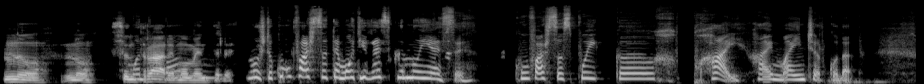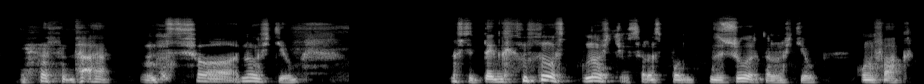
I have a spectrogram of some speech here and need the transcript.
Nu, nu. Sunt mă rare întrebam, momentele. Nu știu, cum faci să te motivezi când nu iese? Cum faci să spui că hai, hai, mai încerc o dată? da, so, nu știu. Nu știu, te, nu, nu știu să răspund. Jur că nu știu cum fac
